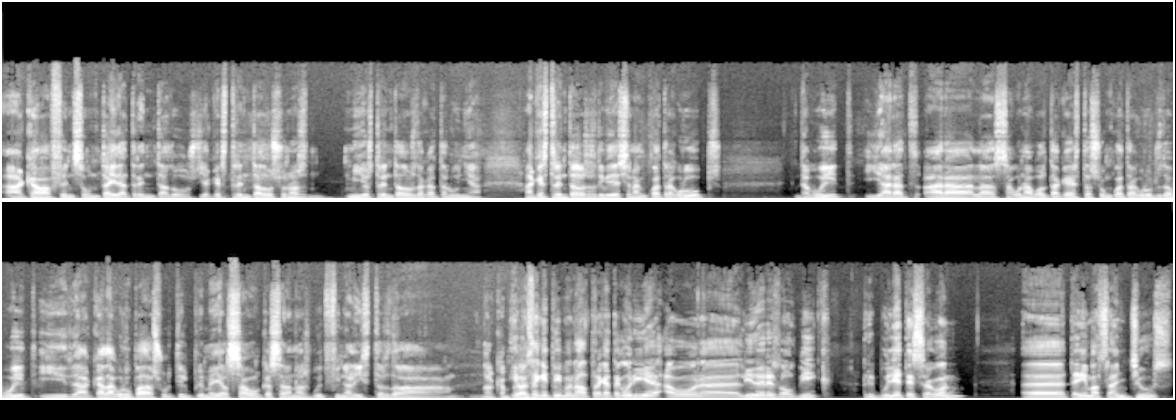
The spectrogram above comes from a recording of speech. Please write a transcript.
acaba fent-se un tall de 32, i aquests 32 són els millors 32 de Catalunya. Aquests 32 es divideixen en quatre grups, de 8 i ara, ara la segona volta aquesta són quatre grups de 8 i de cada grup ha de sortir el primer i el segon que seran els 8 finalistes de, del I campionat. llavors aquí tenim una altra categoria on eh, líder és el Vic, Ripollet és segon, eh, tenim el Sant Just,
